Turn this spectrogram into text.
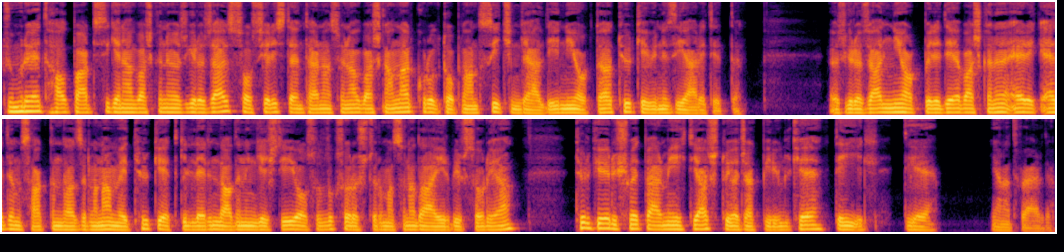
Cumhuriyet Halk Partisi Genel Başkanı Özgür Özel, Sosyalist Enternasyonel Başkanlar Kurulu toplantısı için geldiği New York'ta Türk evini ziyaret etti. Özgür Özel, New York Belediye Başkanı Eric Adams hakkında hazırlanan ve Türkiye yetkililerin de adının geçtiği yolsuzluk soruşturmasına dair bir soruya, Türkiye rüşvet vermeye ihtiyaç duyacak bir ülke değil diye yanıt verdi.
